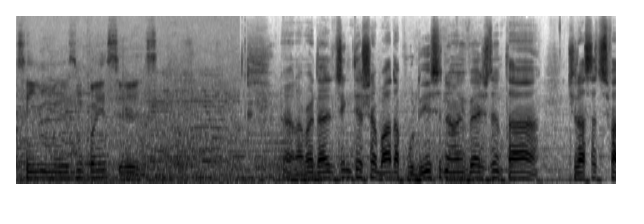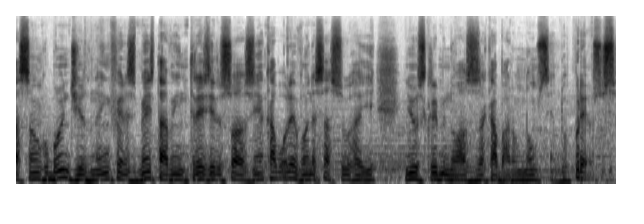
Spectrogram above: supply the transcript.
sem mesmo conhecer eles. É, na verdade, tinha que ter chamado a polícia, né, ao invés de tentar tirar satisfação com o bandido. Né? Infelizmente, estava em três ele sozinho, acabou levando essa surra aí e os criminosos acabaram não sendo presos.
